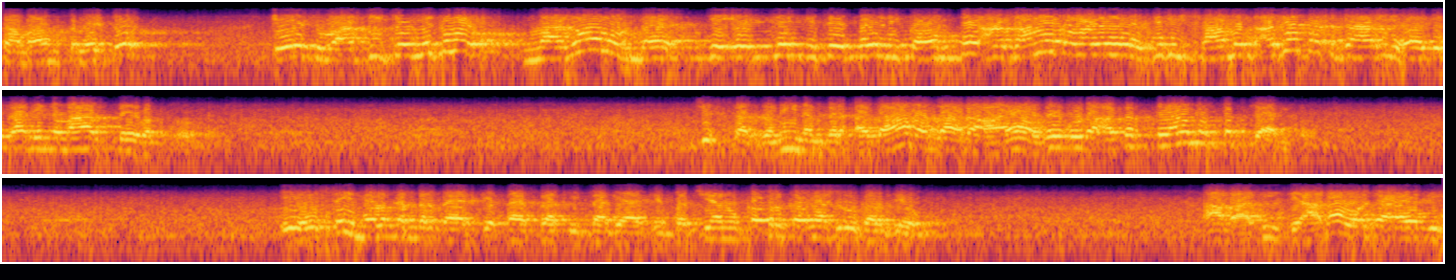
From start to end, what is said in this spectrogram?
سامان سمیٹو اس وادی چ نکلو، معلوم ہوتا ہے کہ اتنے کسی پہلی قوم سے آزاد والے ہیں جی شامت اجے تک جاری ہے کہ ساری نماز بے وقت ہو جس کا زمین اندر عذاب اللہ کا آیا ہوگا، وہ اثر قیامت تک جاری ہو یہ اسی ملک اندر بیٹھ کے فیصلہ کیتا گیا کہ بچیاں قتل کرنا شروع کر دیو۔ آبادی زیادہ ہو جائے گی۔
